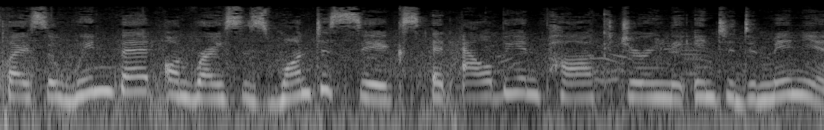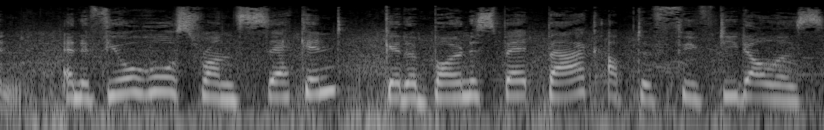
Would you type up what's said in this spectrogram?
Place a win bet on races 1 to 6 at Albion Park during the Inter Dominion. And if your horse runs second, get a bonus bet back up to $50.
